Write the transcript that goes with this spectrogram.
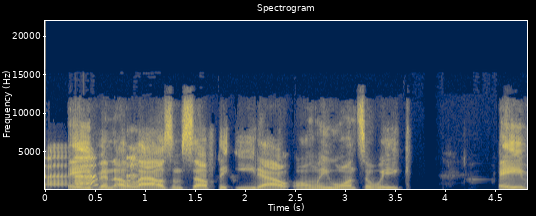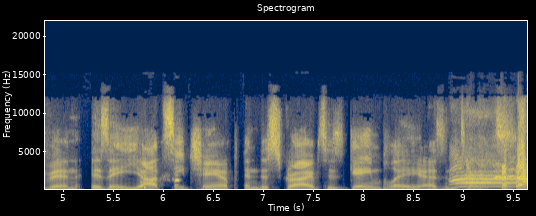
Uh, Aven allows himself to eat out only once a week. Aven is a Yahtzee champ and describes his gameplay as intense.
